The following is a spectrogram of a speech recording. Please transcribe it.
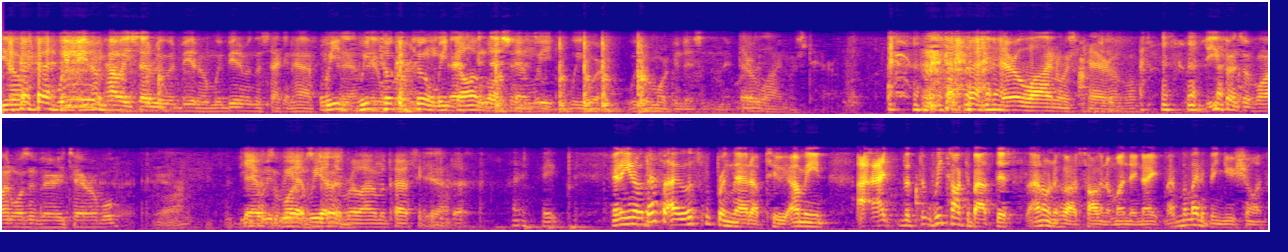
beat him. We beat him how he said we would beat him. We beat him in the second half. We- Yeah, we took were it to 'em. We as dog walked conditioned them. We- we were. We were more conditioned than they were. Their line was terrible. Their line was terrible. defensive line wasn't very terrible. Yeah. Yeah, we, defensive we line had was we had to rely on the passing. to Yeah. Hey, hey. And you know that's I, let's bring that up too. I mean, I, I the, we talked about this. I don't know who I was talking to Monday night. It might have been you, Sean.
